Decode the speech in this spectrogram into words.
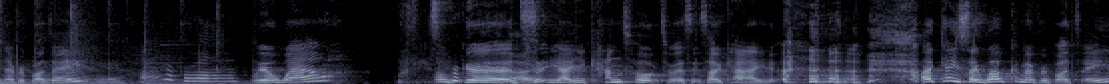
Afternoon, everybody. Hi everyone. We all well? Oh, good. So, yeah, you can talk to us. It's okay. okay, so welcome everybody.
